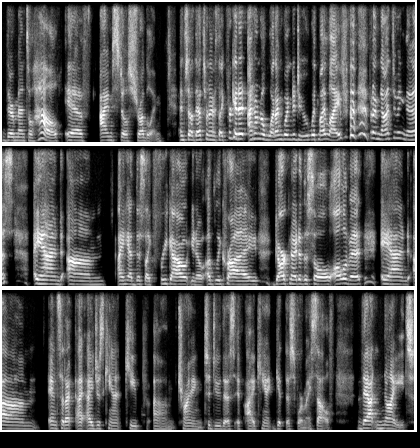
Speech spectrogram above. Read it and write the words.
their mental health if I'm still struggling. And so that's when I was like, forget it. I don't know what I'm going to do with my life, but I'm not doing this. And um, I had this like freak out, you know, ugly cry, dark night of the soul, all of it. And um, and said, I, I just can't keep um, trying to do this if I can't get this for myself. That night,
